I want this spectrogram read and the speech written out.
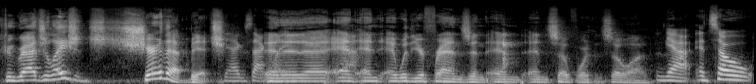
Congratulations. Share that bitch. Yeah, exactly. And then, uh, and, and and with your friends and and and so forth and so on. Yeah, and so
